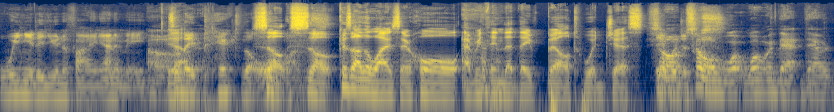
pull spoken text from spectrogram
we need a unifying enemy. Oh. so Yeah. they picked the old So ones. so cuz otherwise their whole everything that they've built would just So, would just- so what, what would that that would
